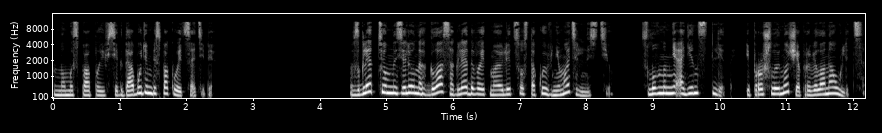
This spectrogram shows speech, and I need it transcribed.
но мы с папой всегда будем беспокоиться о тебе». Взгляд темно-зеленых глаз оглядывает мое лицо с такой внимательностью, словно мне одиннадцать лет, и прошлую ночь я провела на улице.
